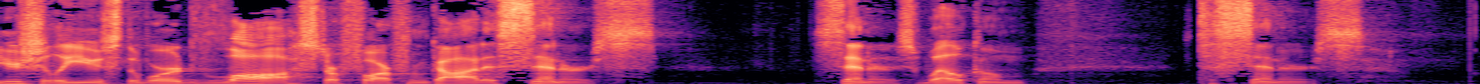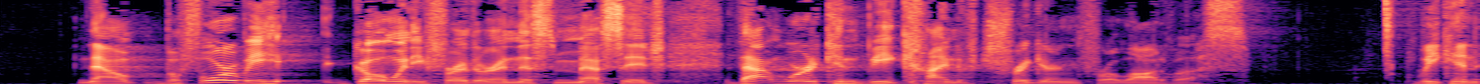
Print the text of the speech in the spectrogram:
usually use the word lost or far from God as sinners. Sinners. Welcome to sinners. Now, before we go any further in this message, that word can be kind of triggering for a lot of us. We can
